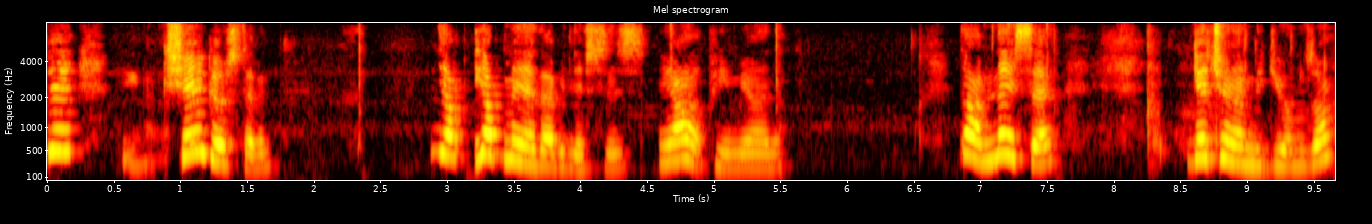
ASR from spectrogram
bir şey gösterin. Yap, yapmaya da bilirsiniz. Ne yapayım yani. Tamam neyse. Geçelim videomuza.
